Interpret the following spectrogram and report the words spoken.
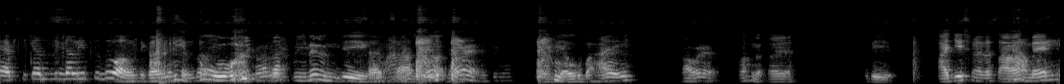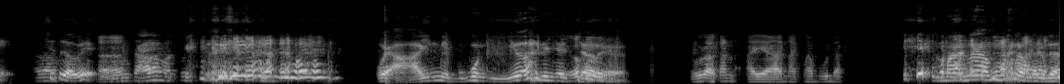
KFC kan tinggal itu doang tinggal itu. kopi ke mana? satu jauh baik oh enggak oh, ya jadi Ajis minta salam be. Situ gawe. Salam atuh. Weh aing be bukan iya ada nyecar ya. kan ayah anaknya budak. Mana mana udah.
